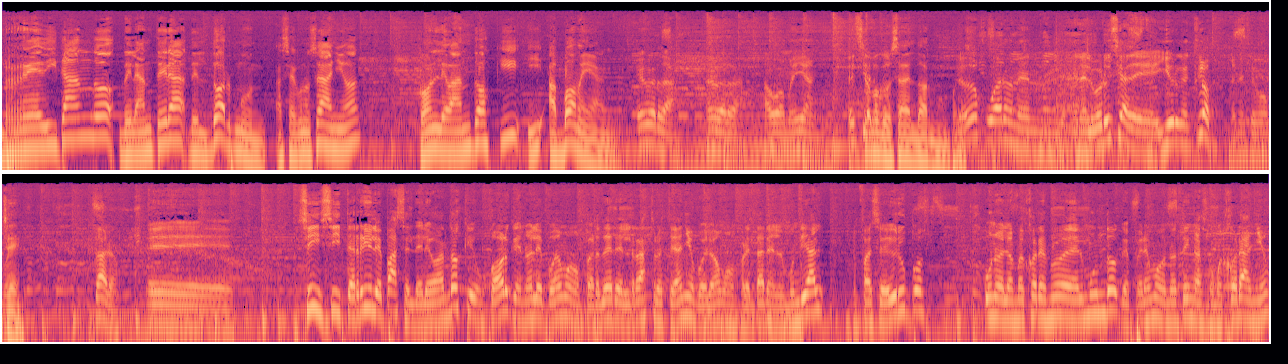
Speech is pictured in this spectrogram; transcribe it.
reeditando delantera del Dortmund hace algunos años con Lewandowski y Aubameyang. Es verdad, es verdad. Aubameyang. Es cierto. porque usaba el Dortmund. Los dos jugaron en, en el Borussia de Jürgen Klopp en ese momento. Sí. Claro. Eh, sí, sí, terrible pase el de Lewandowski, un jugador que no le podemos perder el rastro este año porque lo vamos a enfrentar en el Mundial, en fase de grupos. Uno de los mejores nueve del mundo, que esperemos no tenga su mejor año,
